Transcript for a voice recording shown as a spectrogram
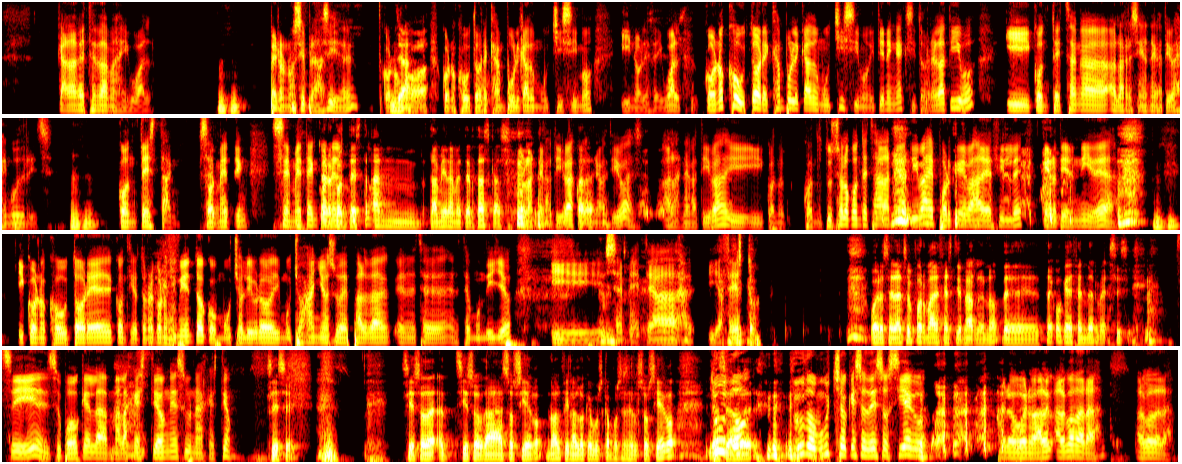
cada vez te da más igual. Pero no siempre es así, ¿eh? Conozco, conozco, autores que han publicado muchísimo y no les da igual. Conozco autores que han publicado muchísimo y tienen éxito relativo y contestan a, las reseñas negativas en Goodreads. Contestan. Se meten, se meten con Pero contestan también a meter zascas. Con las negativas, con las negativas. A las negativas y, cuando, cuando tú solo contestas a las negativas es porque vas a decirle que no tienen ni idea. Y conozco autores con cierto reconocimiento, con muchos libros y muchos años a su espalda en este, en este mundillo y se mete a, y hace esto. Bueno, será su forma de gestionarlo, ¿no? De tengo que defenderme, sí, sí. Sí, supongo que la mala gestión es una gestión. Sí, sí. Si eso, da, si eso da sosiego, ¿no? Al final lo que buscamos es el sosiego. Dudo, dudo mucho que eso dé sosiego. Pero bueno, algo dará. Algo dará.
